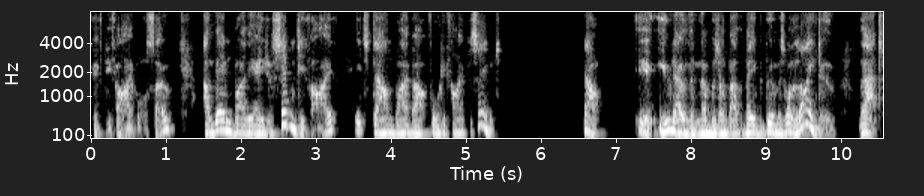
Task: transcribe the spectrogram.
55 or so. And then by the age of 75, it's down by about 45%. Now, you know the numbers about the baby boom as well as I do, that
